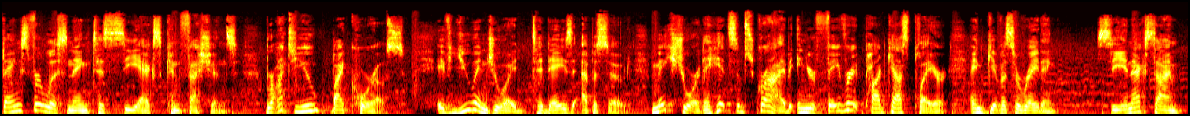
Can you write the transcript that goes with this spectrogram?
Thanks for listening to CX Confessions, brought to you by Khoros. If you enjoyed today's episode, make sure to hit subscribe in your favorite podcast player and give us a rating. See you next time.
